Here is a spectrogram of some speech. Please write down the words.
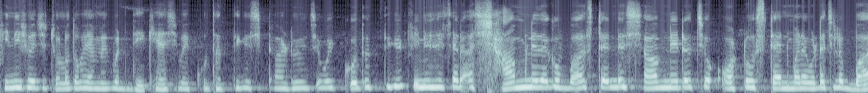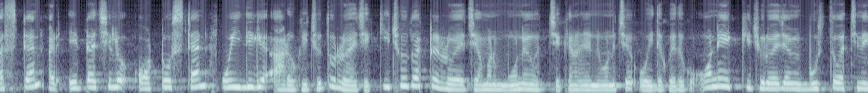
ফিনিশ হয়েছে। চলো তো ভাই, আমি একবার দেখে আসি ভাই, কোথার থেকে স্টার্ট হয়েছে ভাই, কোথার থেকে ফিনিশ হয়েছে। আর সামনে দেখো বাস স্ট্যান্ডের সামনে এটা হচ্ছে অটো স্ট্যান্ড মানে ওটা ছিল বাস স্ট্যান্ড আর এটা ছিল অটো স্ট্যান্ড ওই দিকে আরও কিছু তো রয়েছে। কিছু তো একটা রয়েছে, আমার মনে হচ্ছে, কেন জানি, মনে হচ্ছে, ওই দেখো ওই দেখো, অনেক কিছু রয়েছে, আমি বুঝতে পারছি না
